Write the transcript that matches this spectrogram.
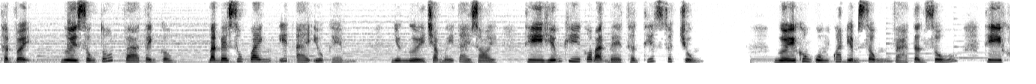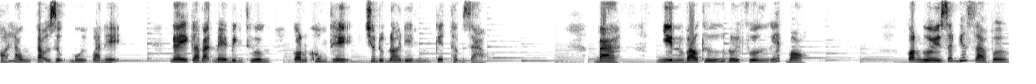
Thật vậy, người sống tốt và thành công, bạn bè xung quanh ít ai yếu kém, nhưng người chẳng mấy tài giỏi thì hiếm khi có bạn bè thân thiết xuất chúng. Người không cùng quan điểm sống và tần số thì khó lòng tạo dựng mối quan hệ. Ngay cả bạn bè bình thường còn không thể chưa được nói đến kết thâm giao. 3. Nhìn vào thứ đối phương ghét bỏ. Con người rất biết giả vờ,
